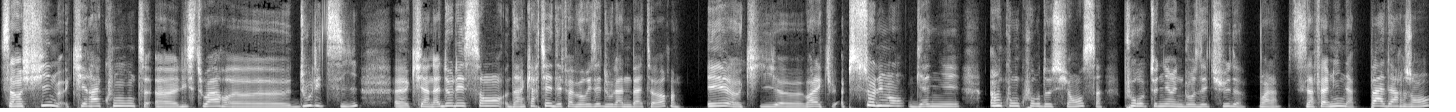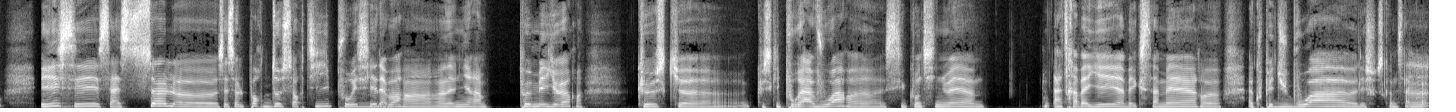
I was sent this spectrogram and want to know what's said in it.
c'est un film qui raconte euh, l'histoire euh, d'Ulitsi, euh, qui est un adolescent d'un quartier défavorisé d'Ulan-Bator et euh, qui euh, voilà qui veut absolument gagner un concours de sciences pour obtenir une bourse d'études. Voilà, sa famille n'a pas d'argent et c'est sa seule euh, sa seule porte de sortie pour essayer Mhm. d'avoir un, un avenir un peu meilleur que ce que que ce qu'il pourrait avoir s'il continuait à travailler avec sa mère, euh, à couper du bois, euh, des choses comme ça. Mm,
